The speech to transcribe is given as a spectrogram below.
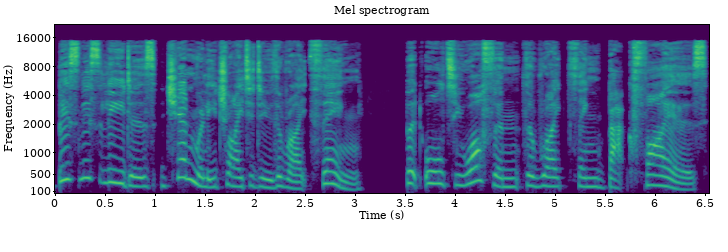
Business leaders generally try to do the right thing, but all too often the right thing backfires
